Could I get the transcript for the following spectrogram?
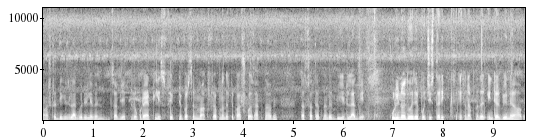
মাস্টার ডিগ্রি লাগবে রিলেভেন সাবজেক্টের উপরে at least fifty percent marks আপনাদেরকে পাস করে থাকতে হবে। তার সাথে আপনাদের বিএড লাগবে। কুড়ি নয় দু হাজার পঁচিশ তারিখ এখানে আপনাদের ইন্টারভিউ নেওয়া হবে।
